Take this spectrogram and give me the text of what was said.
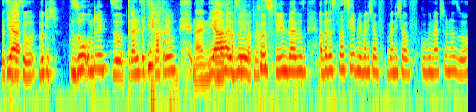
Dass sie ja. sich so wirklich so umdrehen? So 360 Grad Drehung? Nein. ja, halt so kurz stehen bleiben. Aber das passiert mir, wenn ich auf, wenn ich auf Google Maps bin oder so.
